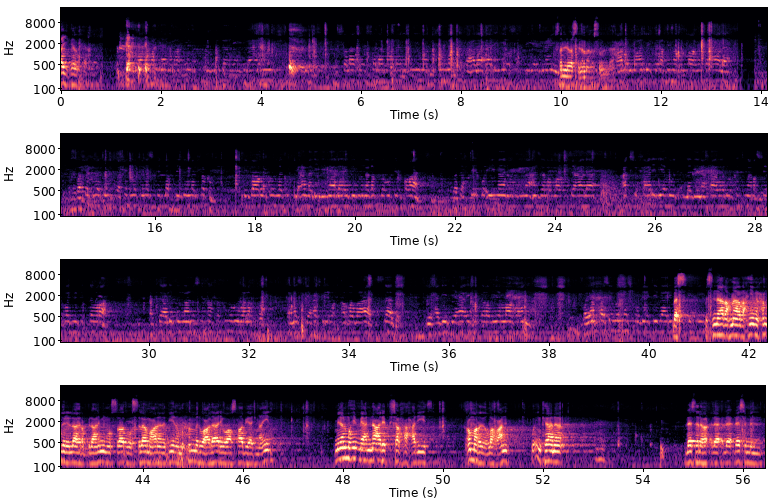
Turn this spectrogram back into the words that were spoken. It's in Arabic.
طيب يلا صلى وسلم على رسول الله. قال المؤلف رحمه الله تعالى وحكمة وحكمة نسب اللفظ دون الحكم اختبار الأمة في العمل بما لا يجدون لفظه في القرآن وتحقيق إيمانهم بما أنزل الله تعالى عكس حال اليهود الذين حاولوا كتم نص الرجل في التوراة الثالث ما نسخ حكمه ولفظه كنسخ عشر الرضعات السابق في حديث عائشة رضي الله عنها. وينقسم النسخ باعتبار بس. بسم الله الرحمن الرحيم. الحمد لله رب العالمين والصلاة والسلام على نبينا محمد وعلى آله وأصحابه أجمعين. من المهم أن نعرف شرح حديث عمر رضي الله عنه وإن كان ليس ليس من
